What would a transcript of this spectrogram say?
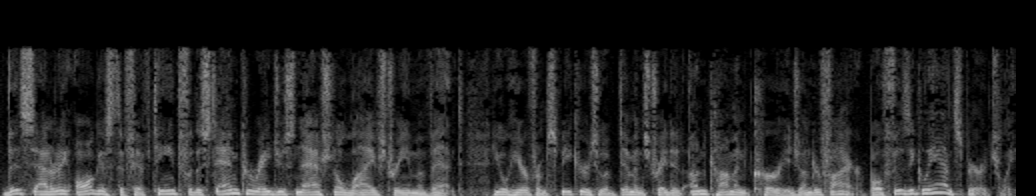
this Saturday, August the 15th for the Stand Courageous National Live Stream event. You'll hear from speakers who have demonstrated uncommon courage under fire, both physically and spiritually.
